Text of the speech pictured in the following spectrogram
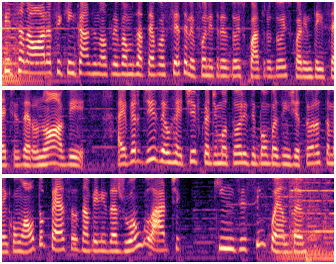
Pizza na hora, fica em casa e nós levamos até você. Telefone 3242 4709. A Everdiesel, retífica de motores e bombas injetoras, também com autopeças na Avenida João Goulart, 1550.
